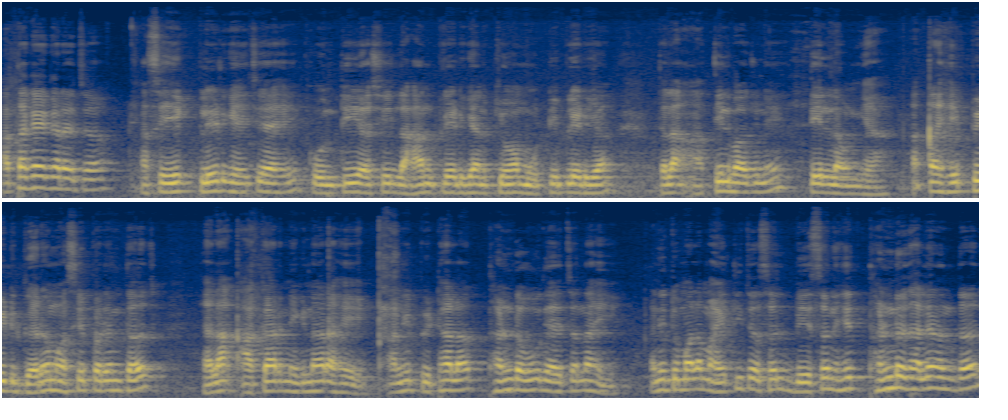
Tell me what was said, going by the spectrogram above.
आता काय करायचं? असे एक प्लेट घ्यायची आहे. कोणतीही अशी लहान प्लेट घ्या किंवा मोठी प्लेट घ्या. त्याला आतील बाजूने तेल लावून घ्या. आता हे पीठ गरम असेपर्यंतच ह्याला आकार निघणार आहे आणि पिठाला थंड होऊ द्यायचं नाही. आणि तुम्हाला माहितीच असेल बेसन हे थंड झाल्यानंतर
